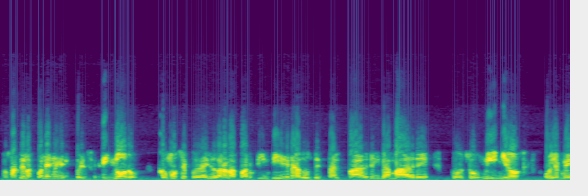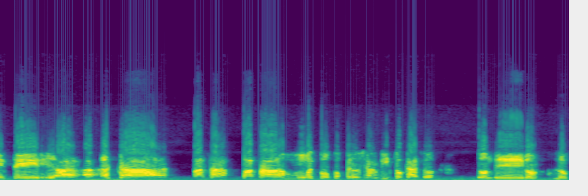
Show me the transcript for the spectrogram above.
cosas de las cuales pues ignoro, cómo se puede ayudar a la parte indígena donde está el padre y la madre con sus niños. Obviamente acá pasa pasa muy poco, pero se han visto casos donde los, los,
